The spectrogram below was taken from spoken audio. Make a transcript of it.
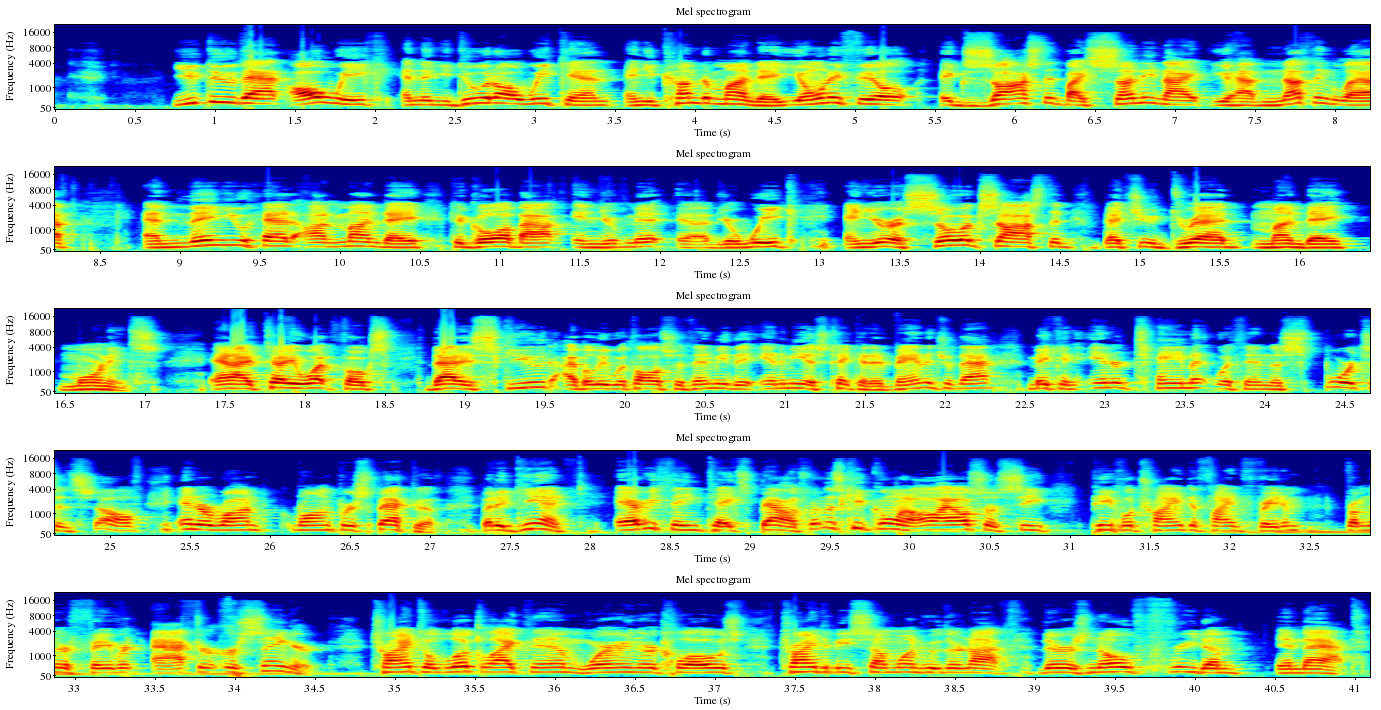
You do that all week and then you do it all weekend and you come to Monday, you only feel exhausted by Sunday night, you have nothing left, and then you head on Monday to go about in your uh, your week, and you're so exhausted that you dread Monday mornings. And I tell you what, folks, that is skewed. I believe with all that's within me, the enemy has taken advantage of that, making entertainment within the sports itself in a wrong, wrong perspective. But again, everything takes balance. But let's keep going. Oh, I also see people trying to find freedom from their favorite actor or singer trying to look like them, wearing their clothes, trying to be someone who they're not. There's no freedom in that.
